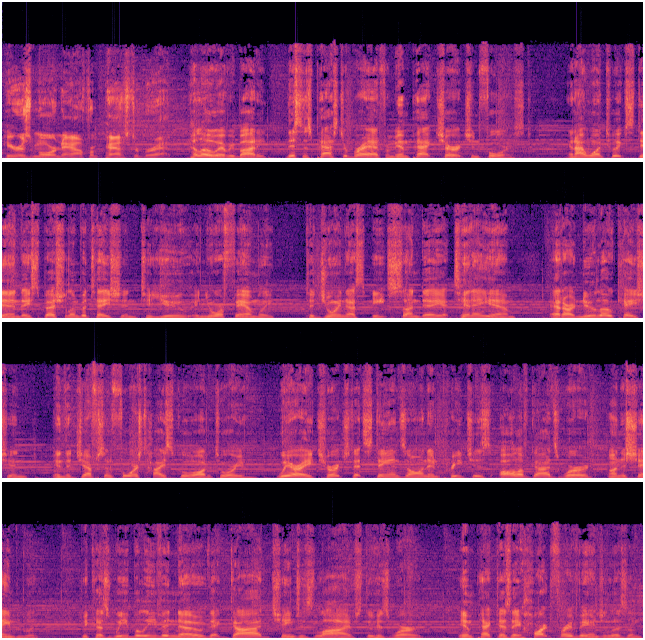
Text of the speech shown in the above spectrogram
Here is more now from Pastor Brad. Hello, everybody. This is Pastor Brad from Impact Church in Forest, and I want to extend a special invitation to you and your family to join us each Sunday at 10 a.m. at our new location in the Jefferson Forest High School auditorium. We are a church that stands on and preaches all of God's Word unashamedly because we believe and know that God changes lives through His Word. Impact has a heart for evangelism,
